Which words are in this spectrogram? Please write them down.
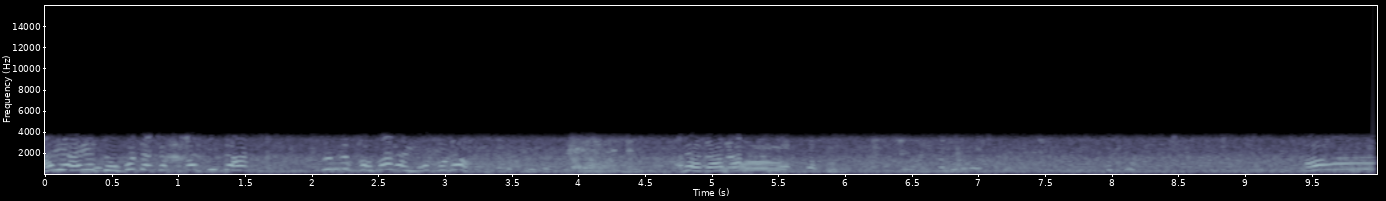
아니 아니 저보다 저 같이다. 쓰는 저보다 예쁘다 아니 나나 어. 아.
